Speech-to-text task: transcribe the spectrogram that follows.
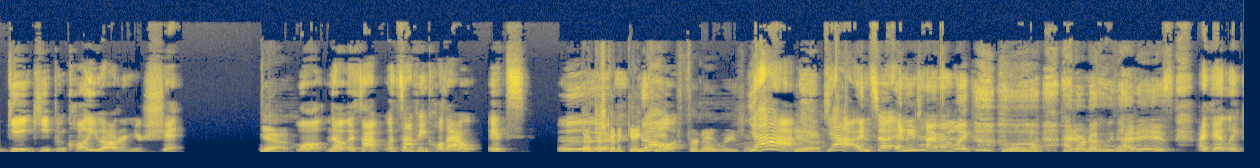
gatekeep and call you out on your shit. yeah, Well, no, it's not it's not being called out. It's they're just gonna gatekeep No. for no reason. Yeah. Yeah. Yeah. And so anytime I'm like, oh, I don't know who that is, I get like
